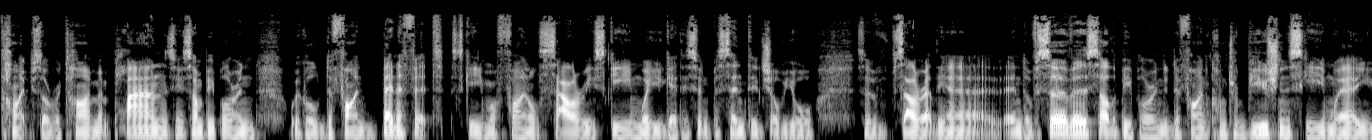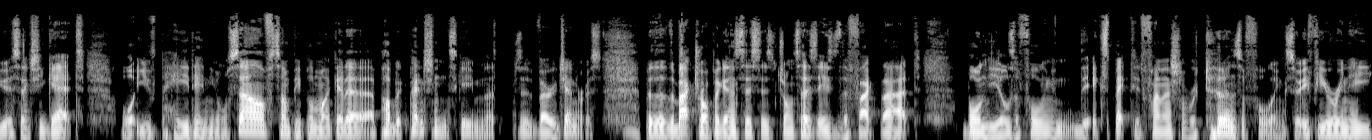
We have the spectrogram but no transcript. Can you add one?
types of retirement plans. You know, some people are in what we call defined benefit scheme or final salary scheme, where you get a certain percentage of your sort of salary at the uh, end of service. Other people are in the defined contribution scheme, where you essentially get what you've paid in yourself. Some people might get a, a public pension scheme that's very generous. But the, the backdrop against this, as John says, is the fact that bond yields are falling and the expected financial returns are falling. So if you're in a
